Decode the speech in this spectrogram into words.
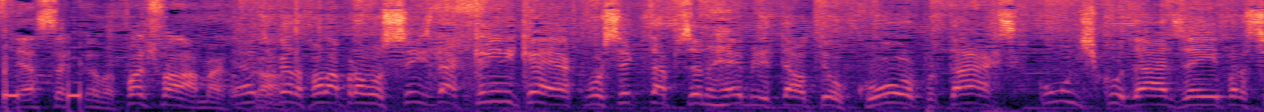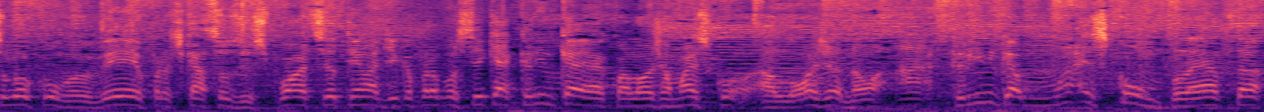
dessa câmara. Pode falar, Marco. Eu quero falar pra vocês da Clínica Eco. Você que tá precisando reabilitar o teu corpo, tá com dificuldades aí para se locomover, praticar seus esportes, eu tenho uma dica pra você que é a Clínica Eco, a loja mais a loja não, a clínica mais completa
